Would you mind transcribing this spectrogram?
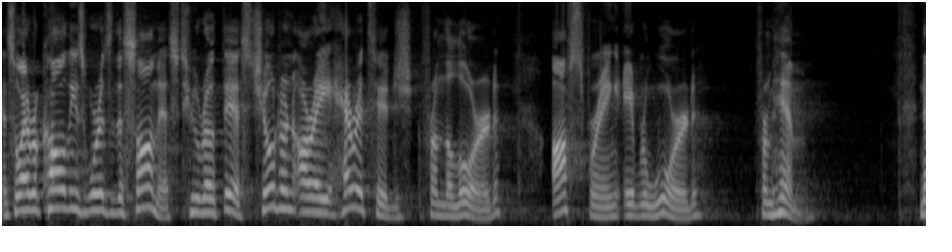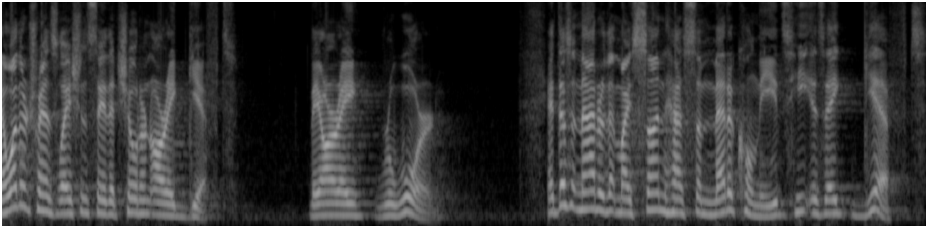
And so I recall these words of the psalmist who wrote this Children are a heritage from the Lord, offspring a reward from him. Now, other translations say that children are a gift, they are a reward. It doesn't matter that my son has some medical needs, he is a gift.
